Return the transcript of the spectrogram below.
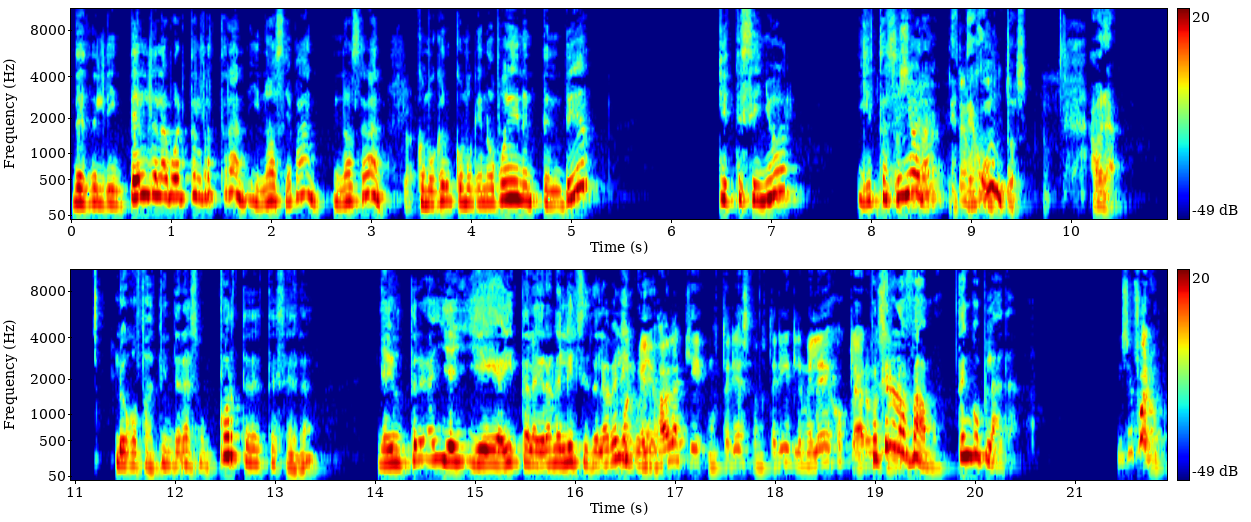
desde el dintel de la puerta del restaurante y no se van, y no se van. Como, que, como que no pueden entender que este señor y esta señora estén juntos. juntos. Ahora, luego Fassbinder hace un corte de esta escena y, hay un tre- y, y ahí está la gran elipsis de la película. Bueno, ellos hablan que me gustaría, me gustaría irle lejos, claro. ¿Por qué no nos vamos? Tengo plata. Y se fueron.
